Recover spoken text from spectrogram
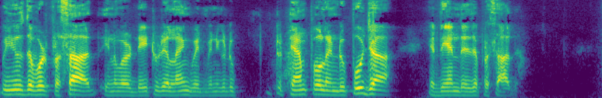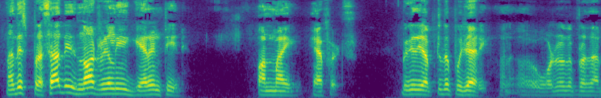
we use the word prasad in our day-to-day language, when you go to, to temple and do puja, at the end there is a prasad. Now this prasad is not really guaranteed on my efforts. Because it's up to the pujari. Uh, what are the prasad?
